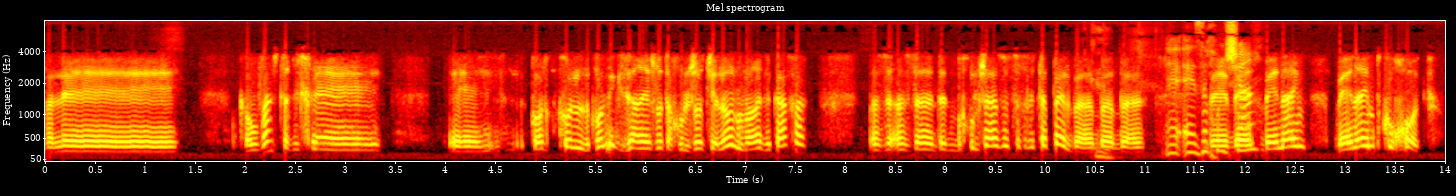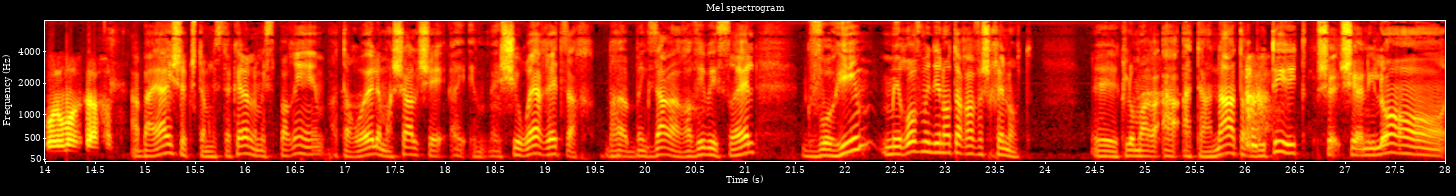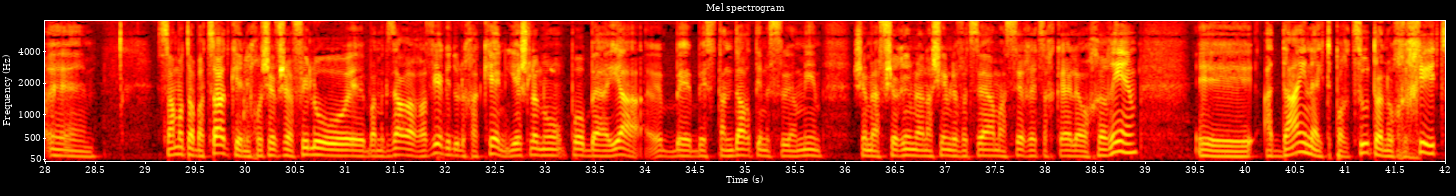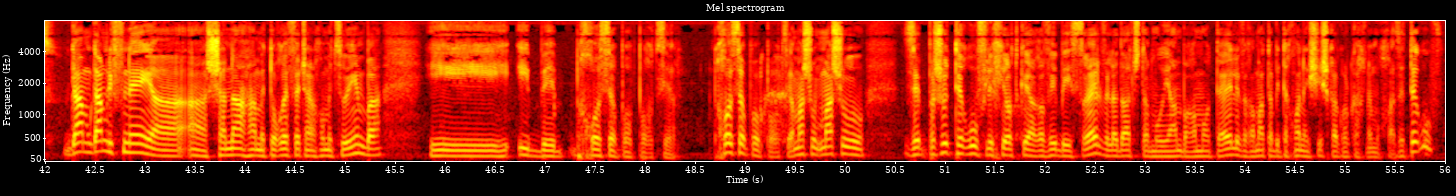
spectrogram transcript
אבל... Uh... כמובן שצריך... אה, אה, כל, כל, כל מגזר יש לו את החולשות שלו, נאמר את זה ככה. אז, אז אה, בחולשה הזאת צריך לטפל, כן. ב, ב, איזה ב, חולשה? ב, בעיניים, בעיניים פקוחות, בוא נאמר ככה. הבעיה היא שכשאתה מסתכל על המספרים, אתה רואה למשל ששיעורי הרצח במגזר הערבי בישראל גבוהים מרוב מדינות ערב השכנות. כלומר, הטענה התרבותית, ש, שאני לא... שם אותה בצד, כי אני חושב שאפילו אה, במגזר הערבי יגידו לך, כן, יש לנו פה בעיה אה, בסטנדרטים מסוימים שמאפשרים לאנשים לבצע מעשי רצח כאלה או אחרים. Uh, עדיין ההתפרצות הנוכחית, גם, גם לפני השנה המטורפת שאנחנו מצויים בה, היא, היא בחוסר פרופורציה. חוסר פרופורציה. משהו, משהו, זה פשוט טירוף לחיות כערבי בישראל ולדעת שאתה מאוים ברמות האלה ורמת הביטחון האישי שלך כל כך נמוכה. זה טירוף.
